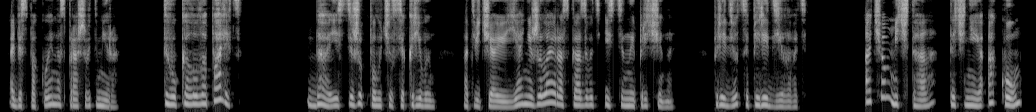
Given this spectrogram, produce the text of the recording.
— обеспокоенно спрашивает Мира. «Ты уколола палец?» «Да, и стежок получился кривым», — отвечаю я, не желая рассказывать истинные причины. «Придется переделывать». «О чем мечтала? Точнее, о ком?»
